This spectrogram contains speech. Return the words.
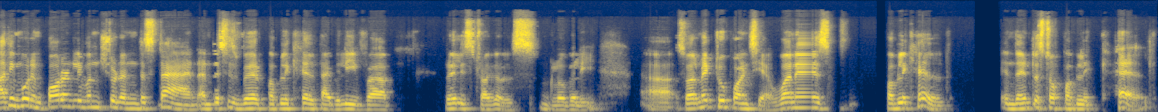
I think more importantly, one should understand, and this is where public health, I believe, uh, really struggles globally. Uh, so, I'll make two points here. One is public health. In the interest of public health,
